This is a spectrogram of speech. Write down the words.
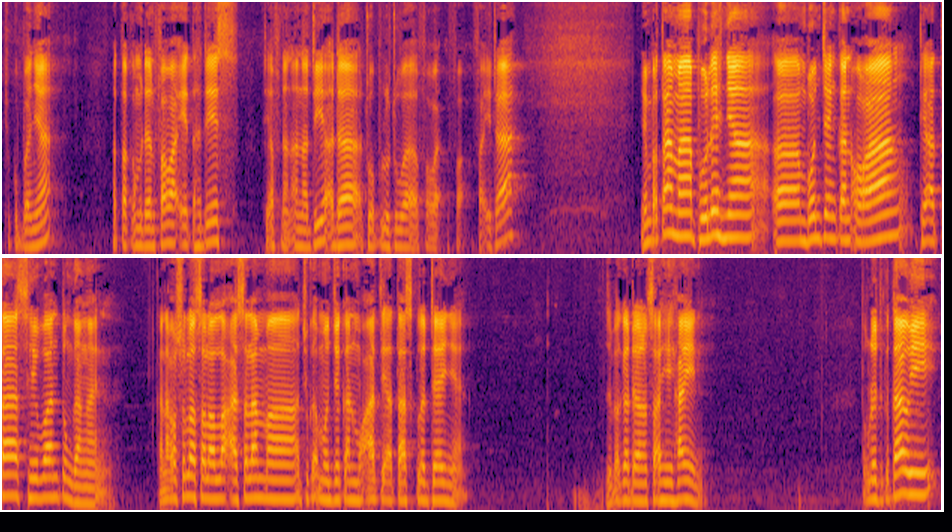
cukup banyak atau kemudian fawaid hadis di Afnan Anadiyah ada 22 faedah. Yang pertama, bolehnya e, memboncengkan orang di atas hewan tunggangan. Karena Rasulullah Sallallahu Alaihi Wasallam e, juga memboncengkan Mu'ad di atas keledainya. Sebagai dalam sahihain. Perlu diketahui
